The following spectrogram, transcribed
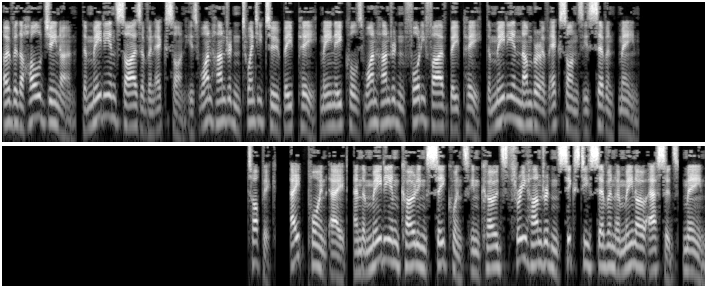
Over the whole genome, the median size of an exon is 122 bp mean equals 145 bp, the median number of exons is 7 mean. Topic 8.8, and the median coding sequence encodes 367 amino acids mean.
